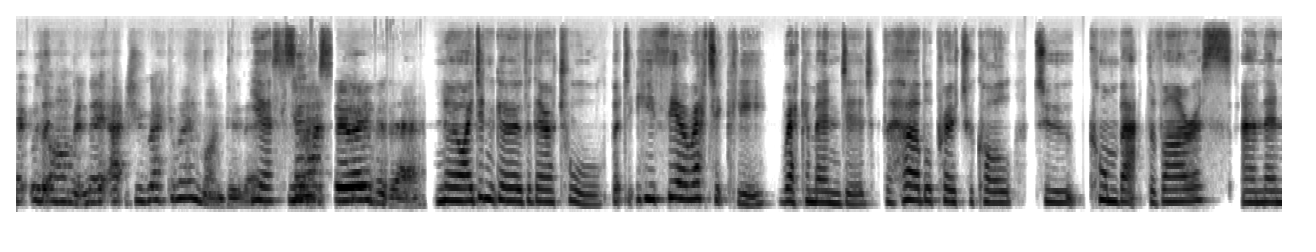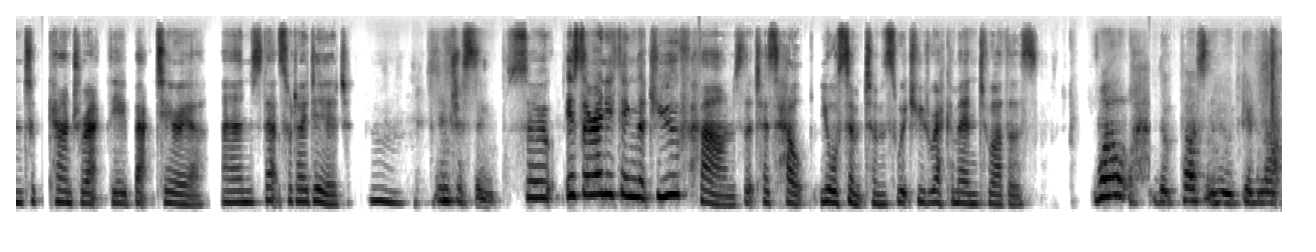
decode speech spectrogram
It was Armin. They actually recommend one, do they? Yes, You had to go over there. No, I didn't go over there at all, but he theoretically recommended the herbal protocol to combat the virus and then to counteract the bacteria. And that's what I did. Hmm. Interesting. So, is there anything that you've found that has helped your symptoms which you'd recommend to others? Well, the person who had given up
